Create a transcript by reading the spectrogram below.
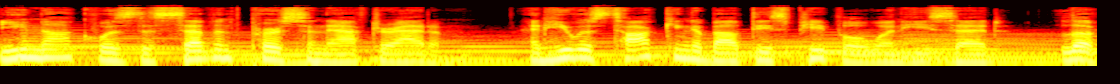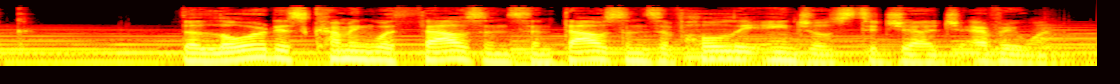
Enoch was the seventh person after Adam, and he was talking about these people when he said, Look, the Lord is coming with thousands and thousands of holy angels to judge everyone.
